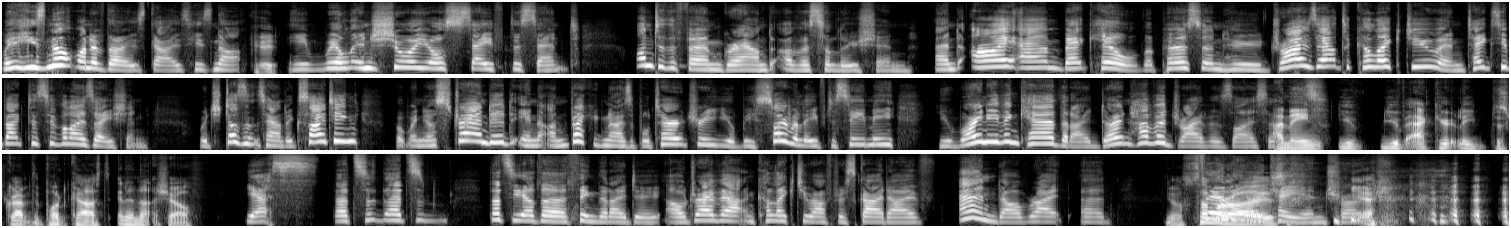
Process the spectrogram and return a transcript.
well, he's not one of those guys. He's not. Good. He will ensure your safe descent onto the firm ground of a solution. And I am Beck Hill, the person who drives out to collect you and takes you back to civilization. Which doesn't sound exciting, but when you're stranded in unrecognizable territory, you'll be so relieved to see me, you won't even care that I don't have a driver's license. I mean, you've you've accurately described the podcast in a nutshell. Yes, that's that's that's the other thing that I do. I'll drive out and collect you after a skydive, and I'll write a You'll summarize. okay intro.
